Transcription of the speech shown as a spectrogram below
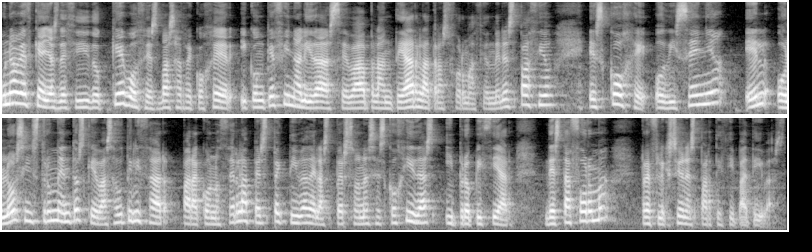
Una vez que hayas decidido qué voces vas a recoger y con qué finalidad se va a plantear la transformación del espacio, escoge o diseña el o los instrumentos que vas a utilizar para conocer la perspectiva de las personas escogidas y propiciar, de esta forma, reflexiones participativas.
